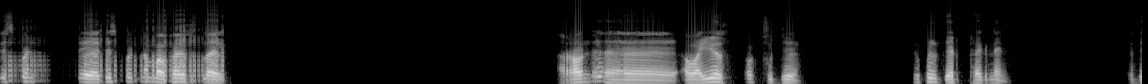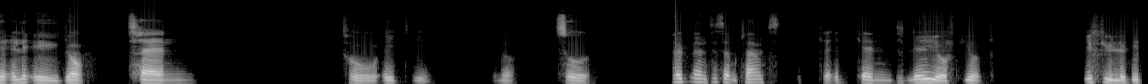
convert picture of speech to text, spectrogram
This point, this point number five is like around uh, our youth of today. People get pregnant at the early age of 10 to 18 so pregnancy sometimes it can, it can delay your future if you let it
